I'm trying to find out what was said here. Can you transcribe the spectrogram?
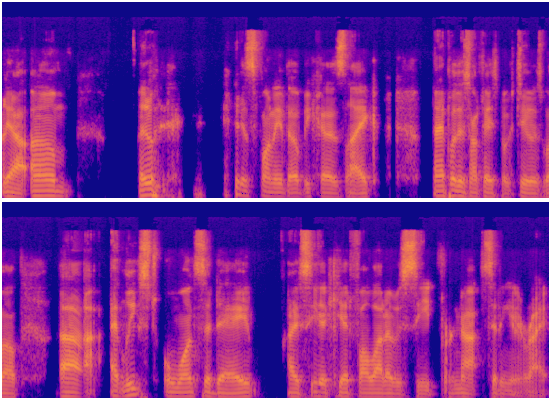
Yeah. Um, it is funny though because like, and I put this on Facebook too as well. Uh, at least once a day, I see a kid fall out of his seat for not sitting in it right,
